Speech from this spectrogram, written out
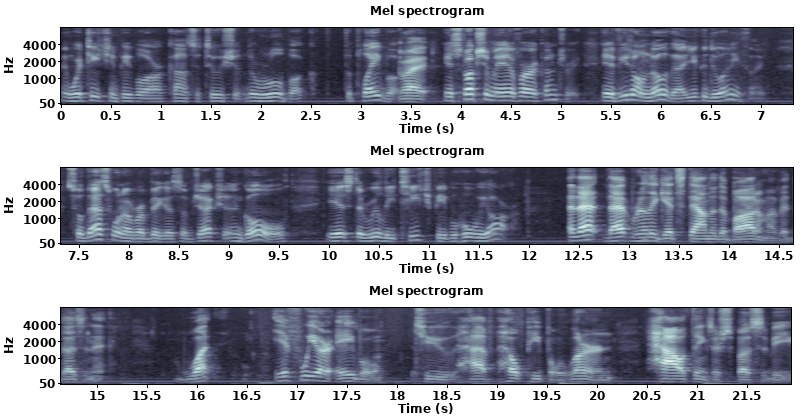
And we're teaching people our Constitution, the rule book, the playbook, right. the instruction manual for our country. And if you don't know that, you could do anything. So that's one of our biggest objections and goals is to really teach people who we are. And that, that really gets down to the bottom of it, doesn't it? What if we are able to have help people learn how things are supposed to be,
